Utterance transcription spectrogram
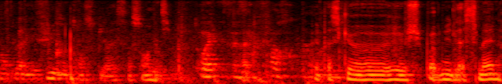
Exemple, là, les fûts, ils ont transpiré, ça sent un petit peu. Ouais, ça sent fort. Mais parce que je suis pas venu de la semaine.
